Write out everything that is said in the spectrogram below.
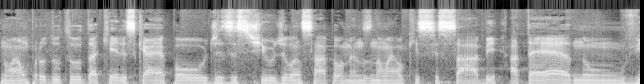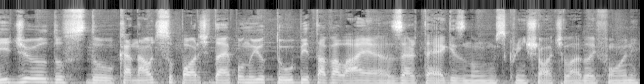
Não é um produto daqueles que a Apple desistiu de lançar, pelo menos não é o que se sabe. Até num vídeo do, do canal de suporte da Apple no YouTube, tava lá é, as AirTags num screenshot lá do iPhone.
